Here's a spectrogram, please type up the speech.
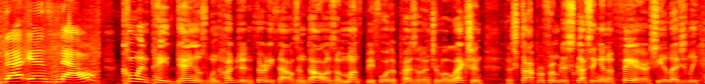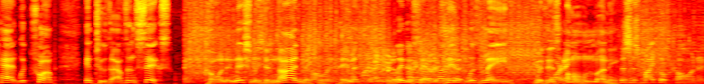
That ends now. Cohen paid Daniels $130,000 a month before the presidential election to stop her from discussing an affair she allegedly had with Trump in 2006. Cohen initially denied making the payment, and later said the payment was made with his own money. This is Michael Cohen, an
